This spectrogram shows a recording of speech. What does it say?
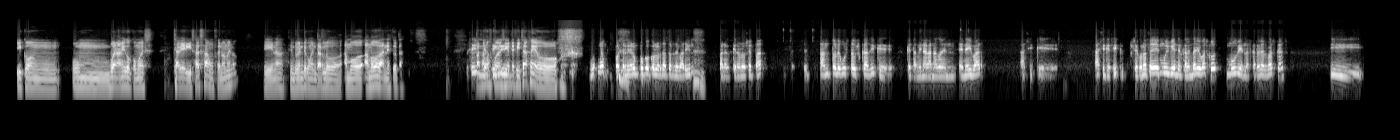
y con un buen amigo como es Xavier Isasa, un fenómeno. Y nada, simplemente comentarlo a modo, a modo de anécdota. Sí, ¿Pasamos así- con el siguiente fichaje o...? No, por terminar un poco con los datos de Baril, para el que no lo sepa, tanto le gusta a Euskadi que, que también ha ganado en, en Eibar, así que así que sí, se conoce muy bien el calendario vasco, muy bien las carreras vascas y,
